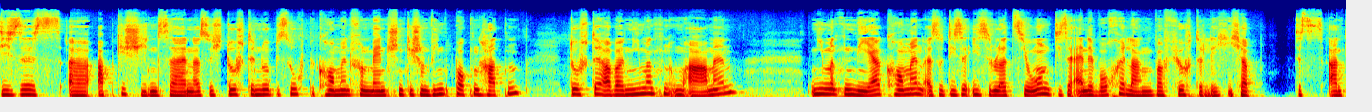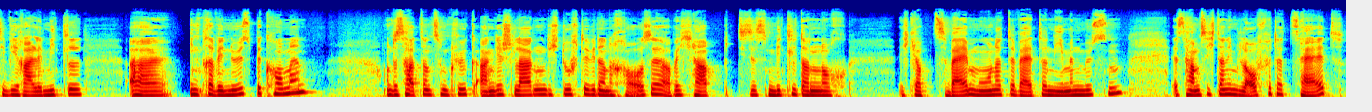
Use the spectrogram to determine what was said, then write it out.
dieses äh, Abgeschiedensein. Also ich durfte nur Besuch bekommen von Menschen, die schon Windpocken hatten, durfte aber niemanden umarmen, niemanden näher kommen. Also diese Isolation, diese eine Woche lang war fürchterlich. Ich habe das antivirale Mittel äh, intravenös bekommen und das hat dann zum Glück angeschlagen und ich durfte wieder nach Hause, aber ich habe dieses Mittel dann noch, ich glaube, zwei Monate weiter nehmen müssen. Es haben sich dann im Laufe der Zeit,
